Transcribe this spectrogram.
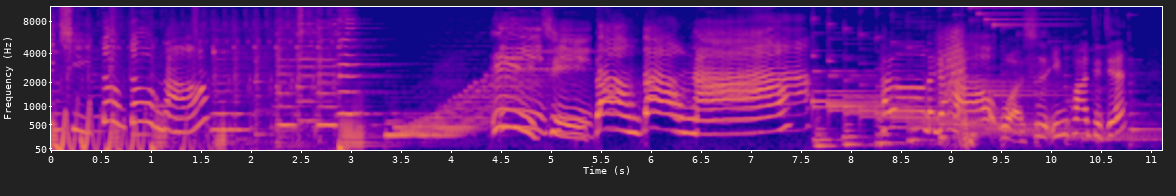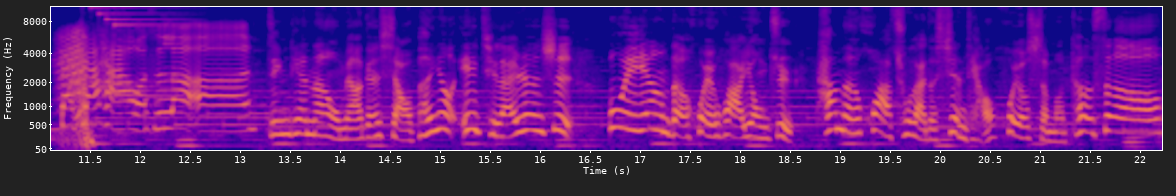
一起动动脑，一起动动脑。Hello，大家好，我是樱花姐姐。大家好，我是乐恩。今天呢，我们要跟小朋友一起来认识不一样的绘画用具，他们画出来的线条会有什么特色哦？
